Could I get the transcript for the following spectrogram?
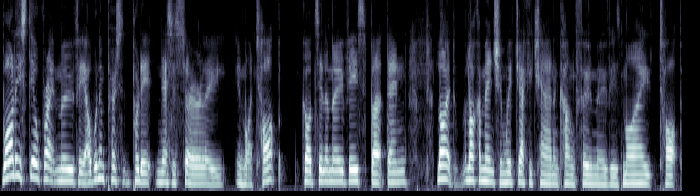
While it's still a great movie, I wouldn't put it necessarily in my top Godzilla movies, but then like like I mentioned with Jackie Chan and Kung Fu movies, my top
